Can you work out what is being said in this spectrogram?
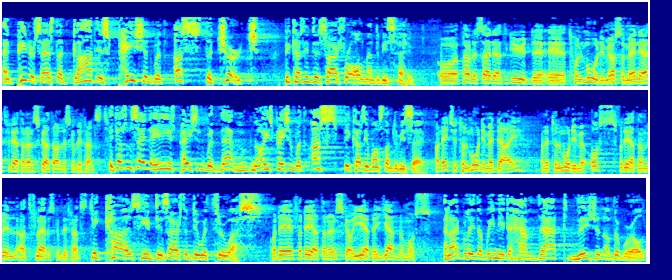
And Peter says that God is patient with us, the church, because he desires for all men to be saved. Og Paulus sier det at Gud er tålmodig med oss som menighet fordi han ønsker at alle skal bli frelst. It doesn't say that he is patient with them. No, he's patient with us because he wants them to be saved. Han er ikke tålmodig med deg, han er tålmodig med oss fordi at han vil at flere skal bli frelst. Because he desires to do it through us. Og det er fordi at han ønsker å gjøre det gjennom oss. And I believe that we need to have that vision of the world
